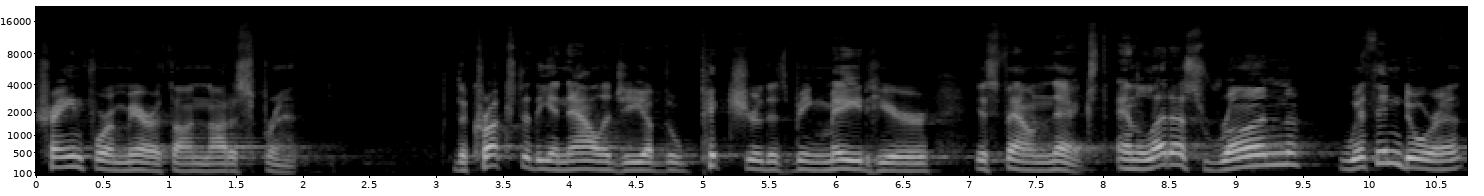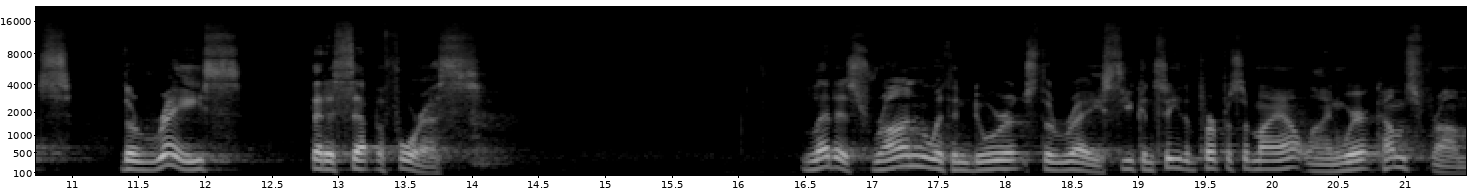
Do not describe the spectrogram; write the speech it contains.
Train for a marathon, not a sprint. The crux to the analogy of the picture that's being made here is found next. And let us run with endurance the race that is set before us. Let us run with endurance the race. You can see the purpose of my outline, where it comes from.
